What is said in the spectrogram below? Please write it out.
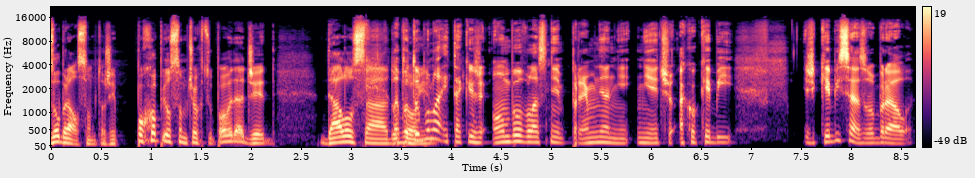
zobral som to, že pochopil som, čo chcú povedať, že dalo sa do Lebo toho... to bolo aj také, že on bol vlastne pre mňa nie, niečo, ako keby, že keby sa zobral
